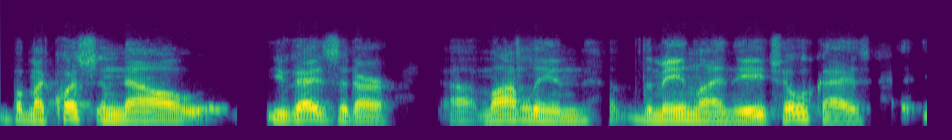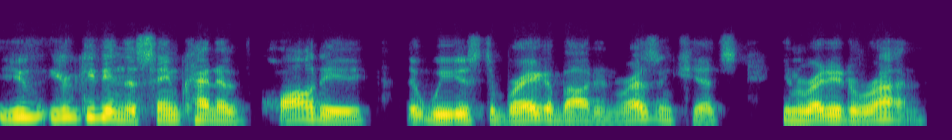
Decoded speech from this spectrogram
but my question now, you guys that are uh, modeling the mainline, the HO guys, you you're getting the same kind of quality that we used to brag about in resin kits in ready to run.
